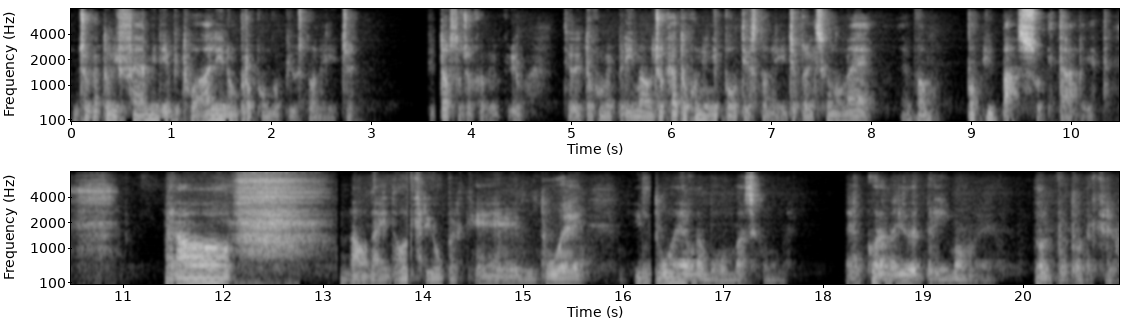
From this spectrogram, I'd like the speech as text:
giocatori family abituali non propongo più Stone Age, piuttosto gioco The Crew. Ti ho detto come prima, ho giocato con i nipoti a Stone Age perché secondo me va un po' più basso il target. Però no, dai, do il Crew perché il 2, il 2 è una bomba secondo me. È ancora meglio del primo e do il voto al Crew.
